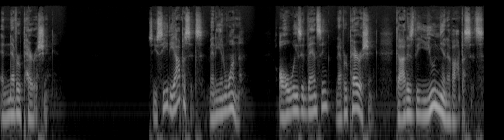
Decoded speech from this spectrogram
and never perishing. So you see the opposites, many and one, always advancing, never perishing. God is the union of opposites.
